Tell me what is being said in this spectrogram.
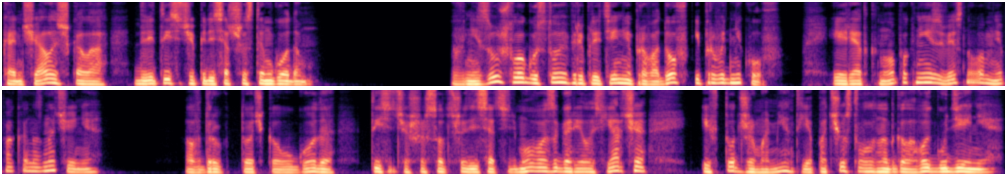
Кончалась шкала 2056 годом. Внизу шло густое переплетение проводов и проводников и ряд кнопок неизвестного мне пока назначения. А вдруг точка у года 1667 загорелась ярче, и в тот же момент я почувствовал над головой гудение.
